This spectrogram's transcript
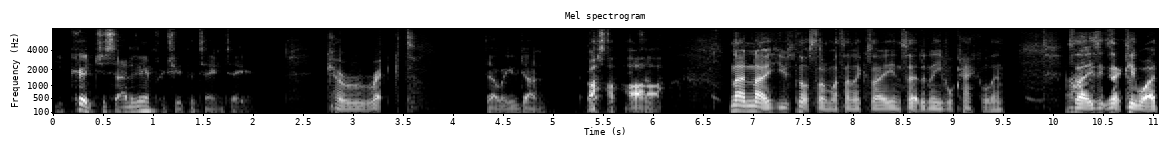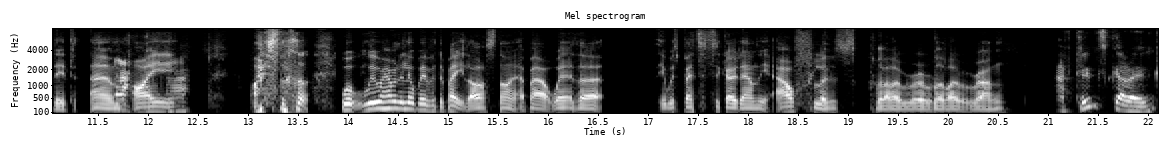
you could just add an infantry platoon to. Is that what you've done? Ah, ah. No, no, you've not stolen my thunder because I inserted an evil cackle in. So Ah. that is exactly what I did. Um, I I start, well, we were having a little bit of a debate last night about whether it was better to go down the Alflas rung Afklundskarung.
